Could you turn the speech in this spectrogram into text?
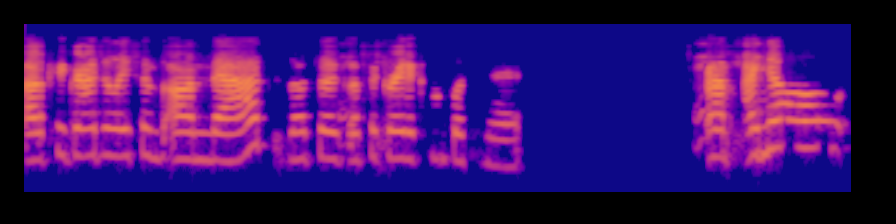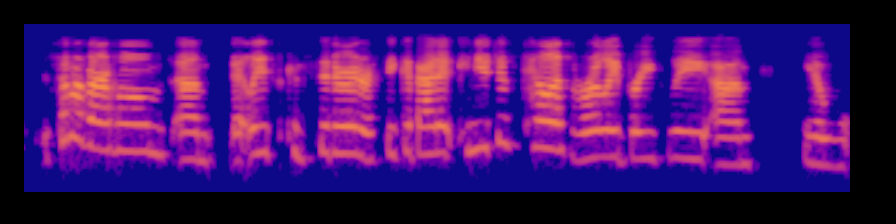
uh, congratulations on that. That's a that's a great accomplishment. Um, I know some of our homes um, at least consider it or think about it. Can you just tell us really briefly, um, you know,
